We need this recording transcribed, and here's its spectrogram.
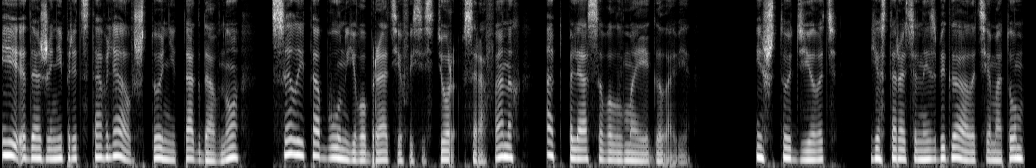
и даже не представлял, что не так давно целый табун его братьев и сестер в сарафанах отплясывал в моей голове. И что делать? Я старательно избегала тем о том,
